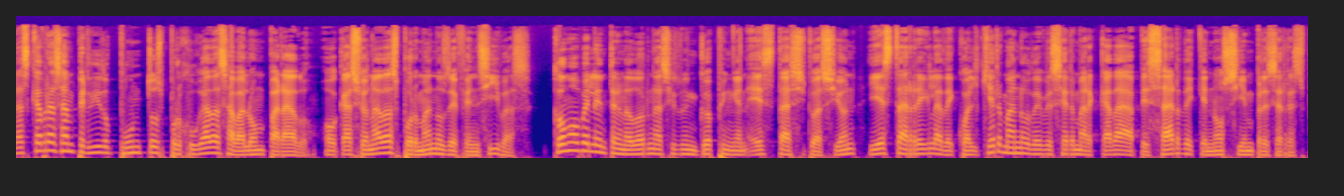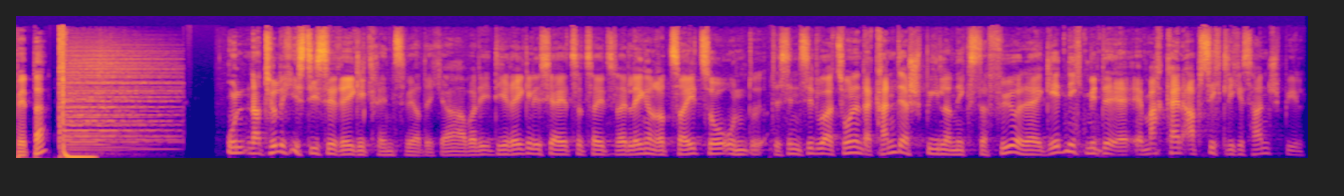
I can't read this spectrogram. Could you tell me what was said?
Las cabras han perdido puntos por jugadas a balón parado, ocasionadas por manos defensivas. ¿Cómo ve el entrenador nacido en Göppingen esta situación y esta regla de cualquier mano debe ser marcada a pesar de que no siempre se respeta? Und natürlich ist diese Regel grenzwertig, ja. Aber die, die Regel ist ja jetzt seit, seit längerer Zeit so und das sind Situationen, da kann der Spieler nichts dafür. Er geht nicht mit, er macht kein absichtliches Handspiel.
